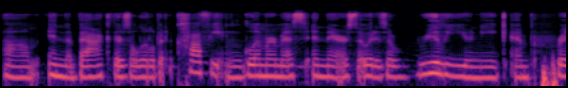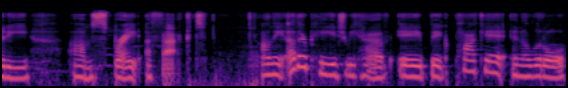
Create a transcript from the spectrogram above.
um, in the back. There's a little bit of coffee and glimmer mist in there, so it is a really unique and pretty um, spray effect. On the other page, we have a big pocket and a little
